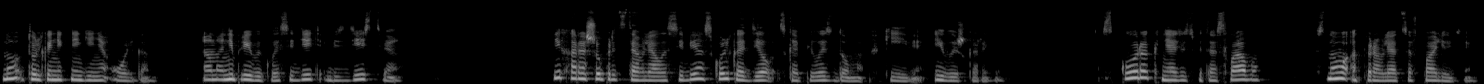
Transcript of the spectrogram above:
Но только не княгиня Ольга. Она не привыкла сидеть без действия и хорошо представляла себе, сколько дел скопилось дома в Киеве и Вышгороде. Скоро князю Святославу снова отправляться в полюдие.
